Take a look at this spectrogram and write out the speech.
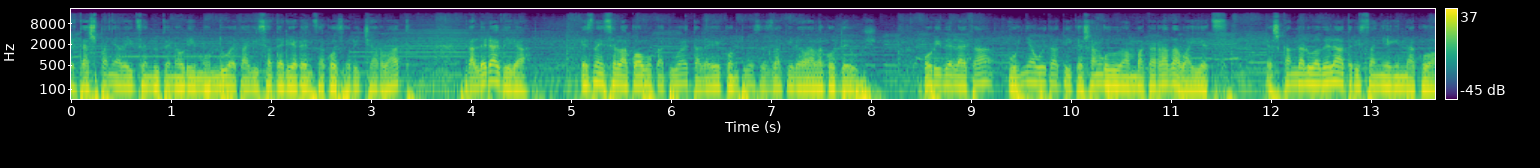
eta Espainia deitzen duten hori mundua eta gizateriarentzako zoritxar bat, galderak dira, ez naizelako abokatua eta lege kontuez ez dakira dalako deus. Hori dela eta, uin hauetatik esango dudan bakarra da baietz. Eskandalua dela atrizaini egindakoa,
